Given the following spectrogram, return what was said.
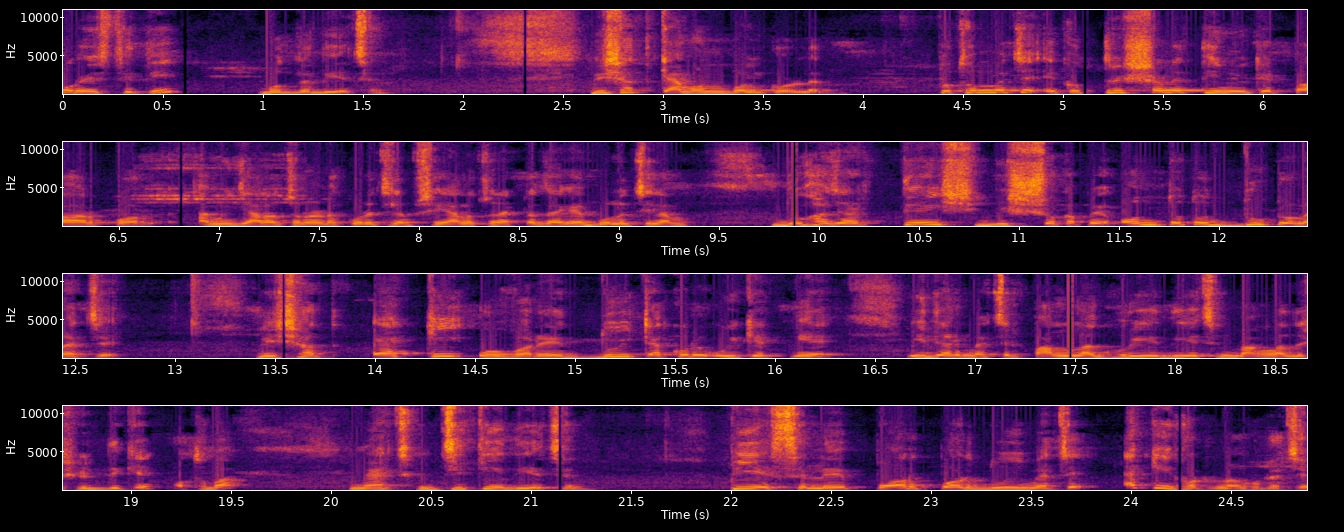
পরিস্থিতি বদলে দিয়েছেন। রিশাদ কেমন বল করলেন? প্রথম ম্যাচে একত্রিশ রানে তিন উইকেট পাওয়ার পর আমি যে আলোচনাটা করেছিলাম, সেই আলোচনা একটা জায়গায় বলেছিলাম দু বিশ্বকাপে অন্তত দুটো ম্যাচে রিশাদ একই ওভারে দুইটা করে উইকেট নিয়ে ইদার ম্যাচের পাল্লা ঘুরিয়ে দিয়েছেন বাংলাদেশের দিকে অথবা ম্যাচ জিতিয়ে দিয়েছেন। পিএসএল এ পর পর দুই ম্যাচে একই ঘটনা ঘটেছে।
